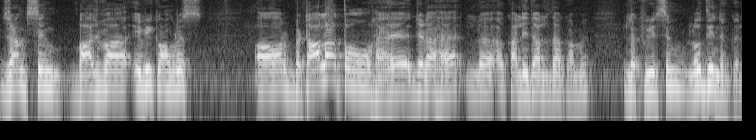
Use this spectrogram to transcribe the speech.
ਜੰਗ ਸਿੰਘ ਬਾਜਵਾ, ਇਹ ਵੀ ਕਾਂਗਰਸ। ਔਰ ਬਟਾਲਾ ਤੋਂ ਹੈ ਜਿਹੜਾ ਹੈ, ਲ- ਅਕਾਲੀ ਦਲ ਦਾ ਕੰਮ। ਲਖਵੀਰ ਸਿੰਘ ਲੋਧੀ ਨੰਗਲ,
